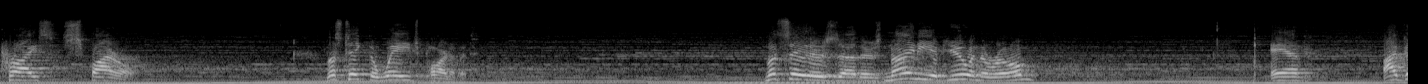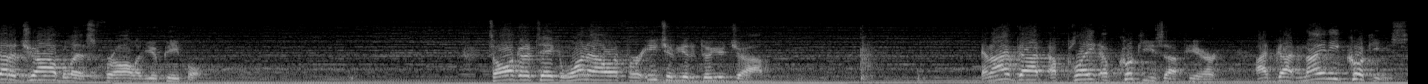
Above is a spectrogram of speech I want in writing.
price spiral. Let's take the wage part of it. Let's say there's, uh, there's 90 of you in the room, and I've got a job list for all of you people. It's all going to take one hour for each of you to do your job. And I've got a plate of cookies up here. I've got 90 cookies.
